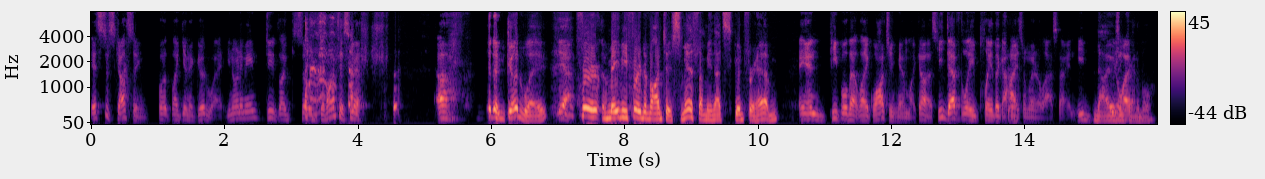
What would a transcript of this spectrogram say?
it's disgusting, but like in a good way. You know what I mean, dude? Like so, Devonta Smith. Uh, In a good way. yeah, For maybe for Devonta Smith, I mean, that's good for him. and people that like watching him, like us, he definitely played like a Sure. Heisman winner last night. He No, it You was know what? incredible.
